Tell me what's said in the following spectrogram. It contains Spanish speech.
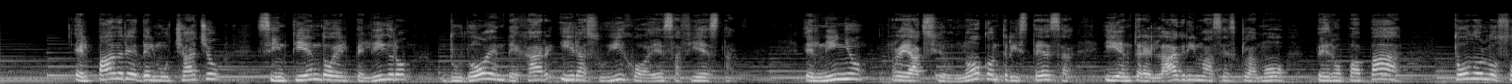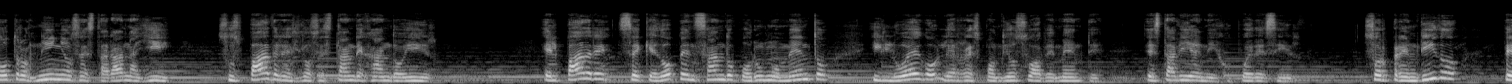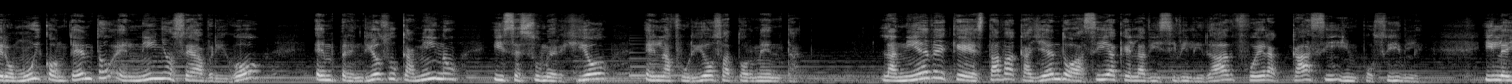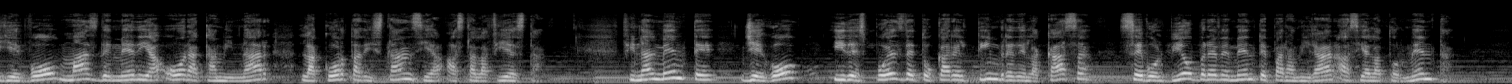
El padre del muchacho, sintiendo el peligro, dudó en dejar ir a su hijo a esa fiesta. El niño reaccionó con tristeza y entre lágrimas exclamó, «Pero papá, todos los otros niños estarán allí, sus padres los están dejando ir». El padre se quedó pensando por un momento y luego le respondió suavemente, «Está bien, hijo, puedes ir». Sorprendido, pero muy contento, el niño se abrigó, emprendió su camino y se sumergió en la furiosa tormenta. La nieve que estaba cayendo hacía que la visibilidad fuera casi imposible y le llevó más de media hora caminar la corta distancia hasta la fiesta. Finalmente llegó y después de tocar el timbre de la casa, se volvió brevemente para mirar hacia la tormenta.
